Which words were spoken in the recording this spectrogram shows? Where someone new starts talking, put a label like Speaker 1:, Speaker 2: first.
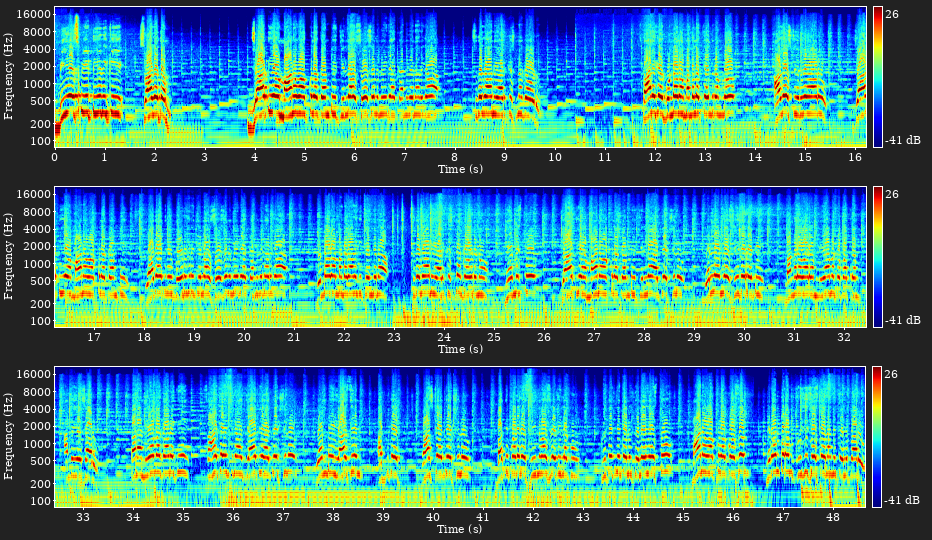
Speaker 1: BSP టీవీకి స్వాగతం. జాతీయ మానవ హక్కుల కమిటీ జిల్లా సోషల్ మీడియా కన్వీనర్గా సుధగాని హరికృష్ణ గౌడ్ స్థానిక గుండాల మండల కేంద్రంలో ఆగస్టు ఇరవై ఆరు జాతీయ మానవ హక్కుల కమిటీ యాదాద్రి భువనగిరి జిల్లా సోషల్ మీడియా కన్వీనర్గా గుండాల మండలానికి చెందిన సుధగాని హరికృష్ణ గౌడ్ను నియమిస్తూ జాతీయ మానవ హక్కుల కమిటీ జిల్లా అధ్యక్షులు ఎల్లంలో శ్రీధర్ రెడ్డి మంగళవారం నియామక పత్రం అందజేశారు. తన నియామకానికి సహకరించిన జాతీయ అధ్యక్షులు ఎండి యాసిన్ అడ్వకేట్ రాష్ట్ర అధ్యక్షులు బద్దిపడగ శ్రీనివాసరెడ్డిలకు కృతజ్ఞతలు తెలియజేస్తూ మానవ హక్కుల కోసం నిరంతరం కృషి చేస్తానని తెలిపారు.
